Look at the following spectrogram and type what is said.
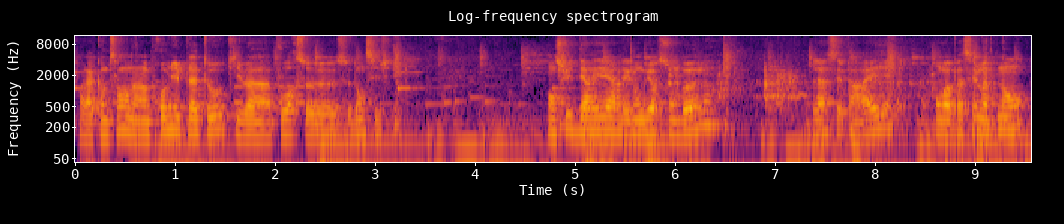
Voilà, comme ça, on a un premier plateau qui va pouvoir se densifier. Ensuite derrière les longueurs sont bonnes. Là c'est pareil. On va passer maintenant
